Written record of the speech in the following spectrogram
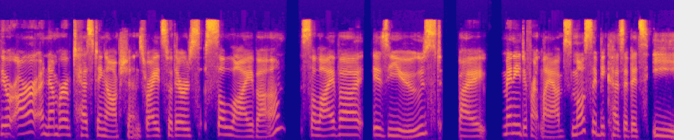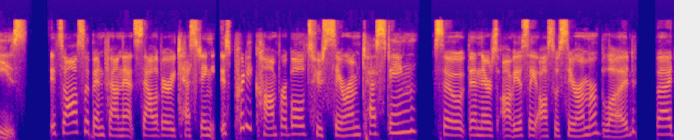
There are a number of testing options, right? So there's saliva. Saliva is used by many different labs, mostly because of its ease. It's also been found that salivary testing is pretty comparable to serum testing. So then there's obviously also serum or blood. But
